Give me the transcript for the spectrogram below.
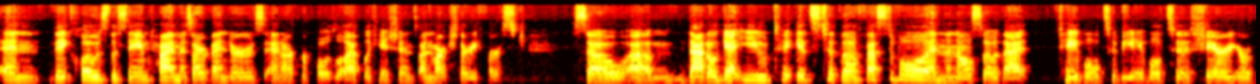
and they close the same time as our vendors and our proposal applications on March 31st. So um, that'll get you tickets to the festival and then also that table to be able to share your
